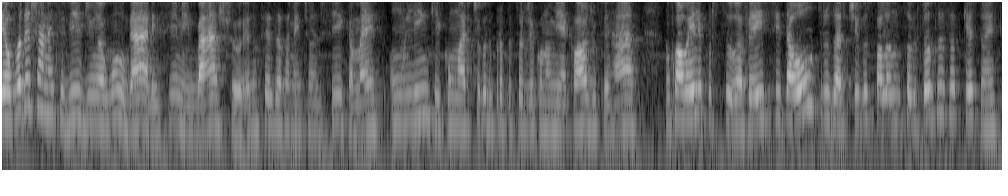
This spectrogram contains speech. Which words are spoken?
Eu vou deixar nesse vídeo em algum lugar, em cima, embaixo, eu não sei exatamente onde fica, mas um link com um artigo do professor de economia Cláudio Ferraz, no qual ele, por sua vez, cita outros artigos falando sobre todas essas questões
